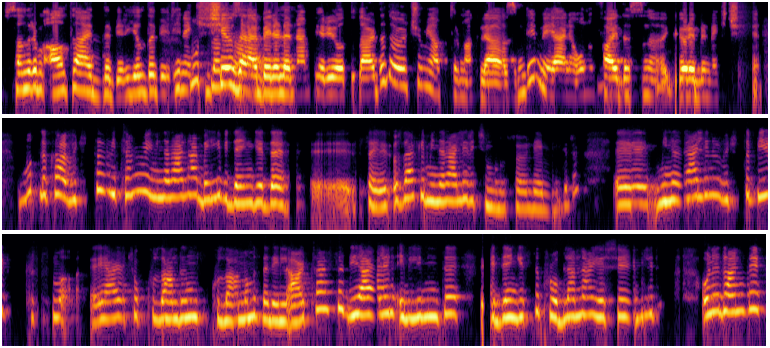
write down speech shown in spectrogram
sanırım 6 ayda bir, yılda bir yine Mutlaka. kişiye özel belirlenen periyotlarda da ölçüm yaptırmak lazım değil mi? Yani onun faydasını görebilmek için. Mutlaka vücutta vitamin ve mineraller belli bir dengede e, sayılır. Özellikle mineraller için bunu söyleyebilirim. E, minerallerin vücutta bir kısmı eğer çok kullandığımız, kullanmamız nedeniyle artarsa diğerlerin emiliminde ve dengesinde problemler yaşayabiliriz. O nedenle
